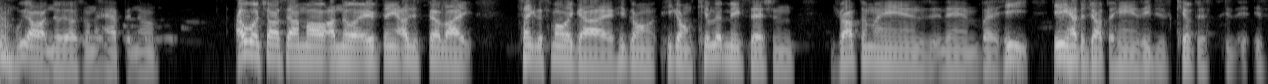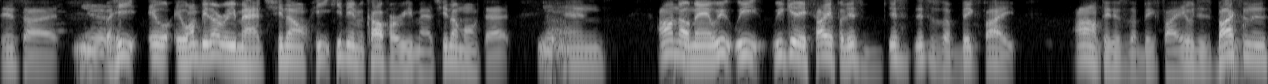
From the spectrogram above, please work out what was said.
we all knew that was gonna happen. No, I wasn't trying to say I'm all. I know everything. I just felt like Tank the smaller guy. He's gonna he gonna kill it mid session. Dropped him my hands, and then but he he didn't have to drop the hands. He just killed his his, his inside. Yeah, But he it, it won't be no rematch. He don't he he didn't even call for a rematch. He don't want that. yeah. And I don't know, man. We we we get excited for this. This this was a big fight. I don't think this was a big fight. It was just boxing.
